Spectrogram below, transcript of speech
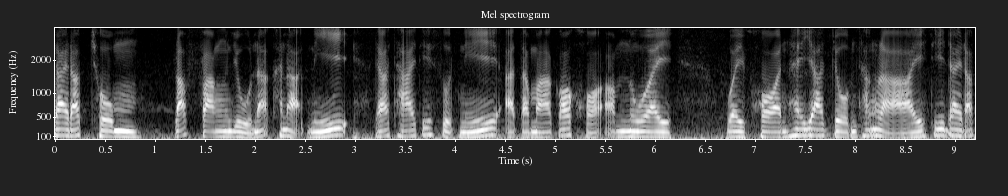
ได้รับชม รับฟังอยู่ณขณะนี้ แล้วท้ายที่สุดนี้อาตมาก็ขออำนวยไวยพรให้ญาติโยมทั้งหลายที่ได้รับ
